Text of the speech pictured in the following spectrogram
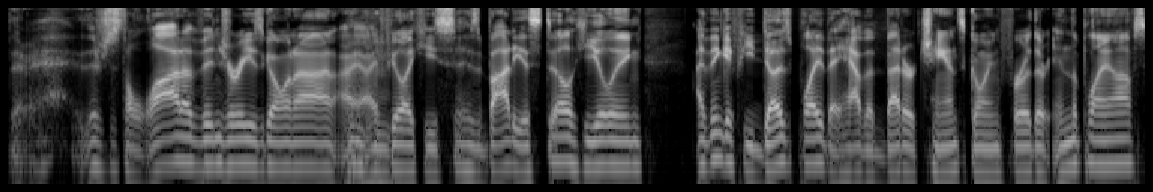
There, there's just a lot of injuries going on. I, I mm-hmm. feel like he's his body is still healing. I think if he does play, they have a better chance going further in the playoffs.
